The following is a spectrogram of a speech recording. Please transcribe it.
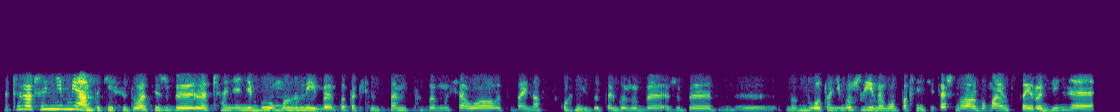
Znaczy raczej nie miałam takiej sytuacji, żeby leczenie nie było możliwe, bo tak się zastanawiam, co by musiało tutaj nas skłonić do tego, żeby, żeby y, no, było to niemożliwe, bo pacjenci też no, albo mają tutaj rodziny,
